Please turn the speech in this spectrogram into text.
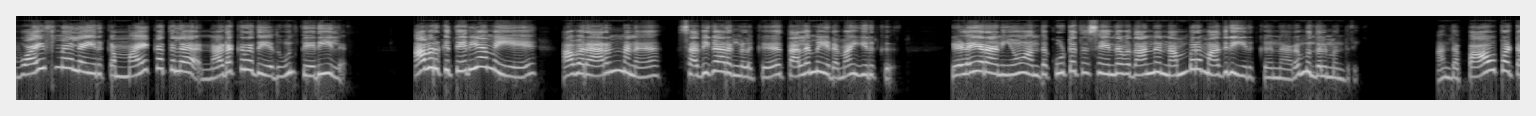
ஒய்ஃப் மேல இருக்க மயக்கத்துல நடக்கிறது எதுவும் தெரியல. அவருக்கு தெரியாமையே அவர் அரண்மனை சதிகாரங்களுக்கு தலைமையிடமா இருக்கு. இளையராணியும் அந்த கூட்டத்தை சேர்ந்தவதான்னு நம்புற மாதிரி இருக்குன்னாரு முதல் மந்திரி. அந்த பாவப்பட்ட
